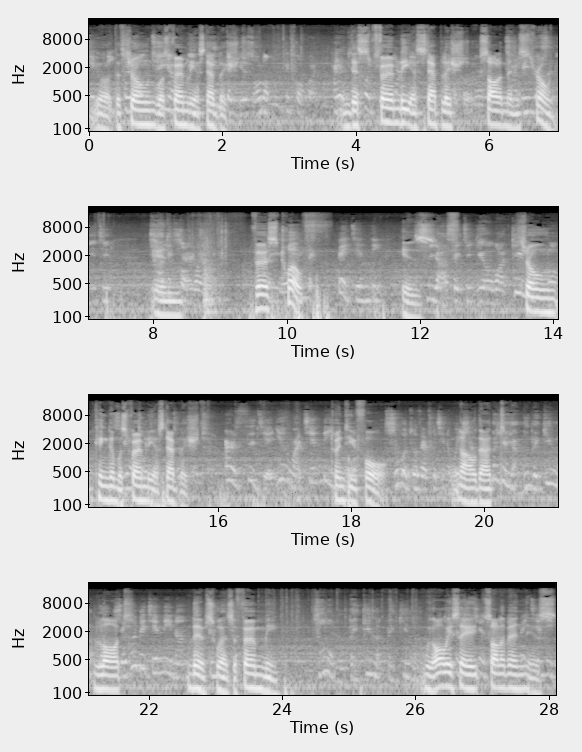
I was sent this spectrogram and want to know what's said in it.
your, the throne was firmly established. And this firmly established Solomon's throne. In verse 12, his throne kingdom was firmly established. 24. Now that Lord lives who has affirmed me. We always say Solomon is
